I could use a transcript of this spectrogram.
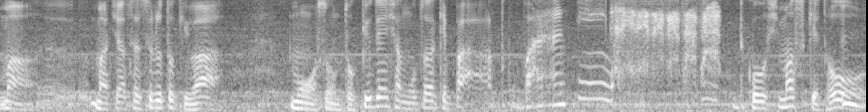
まあ待ち合わせする時はもうその特急電車の音だけバーッとバーンってこうしますけど、うん。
